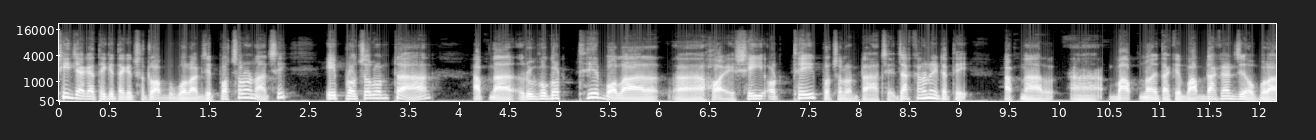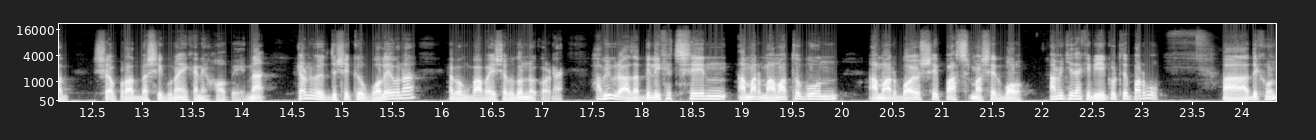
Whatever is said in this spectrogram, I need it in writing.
সেই জায়গা থেকে তাকে ছোট আব্বু বলার যে প্রচলন আছে, এই প্রচলনটা আপনার রূপক অর্থে বলা হয়, সেই অর্থেই প্রচলনটা আছে। যার কারণে এটাতে আপনার বাপ নয়, তাকে বাপ ডাকার যে অপরাধ, সে অপরাধ বা সে গুণা এখানে হবে না। কারণ ওই উদ্দেশ্যে কেউ বলেও না এবং বাবা হিসাবে গণ্য করে না। হাবিব রাজ, আপনি লিখেছেন, আমার মামাতো বোন, আমার বয়সে পাঁচ মাসের বড়। আমি কি তাকে বিয়ে করতে পারব? দেখুন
